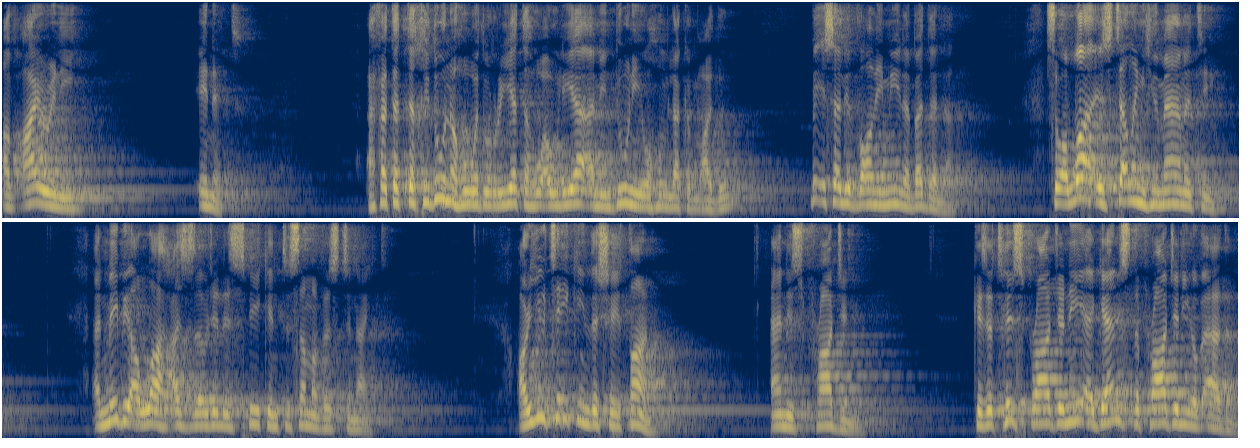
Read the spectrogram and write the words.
of irony in it. أفتتخذونه وذريته أولياء من دوني وهم لكم عدو بئس للظالمين بدلا So Allah is telling humanity and maybe Allah Azza wa Jalla is speaking to some of us tonight. Are you taking the shaitan and his progeny? Because it's his progeny against the progeny of Adam.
